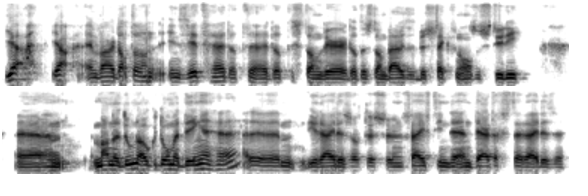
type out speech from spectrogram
Ja, ja. en waar dat dan in zit, hè, dat, uh, dat, is dan weer, dat is dan buiten het bestek van onze studie. Um, mannen doen ook domme dingen. Hè? Um, die rijden zo tussen hun vijftiende en dertigste rijden ze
